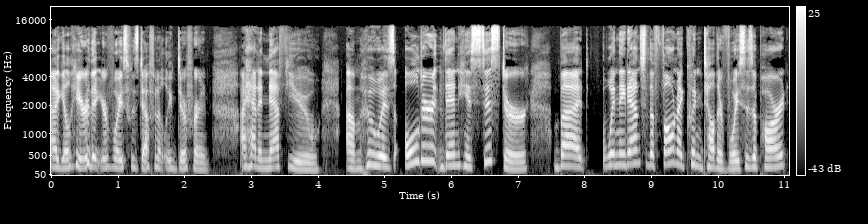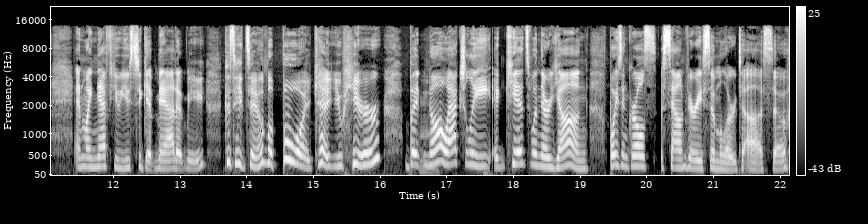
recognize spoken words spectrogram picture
Uh, you'll hear that your voice was definitely different. I had a nephew um, who was older than his sister, but when they'd answer the phone, I couldn't tell their voices apart. And my nephew used to get mad at me because he'd say, I'm a boy, can't you hear? But mm. no, actually, uh, kids, when they're young, boys and girls sound very similar to us. So,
